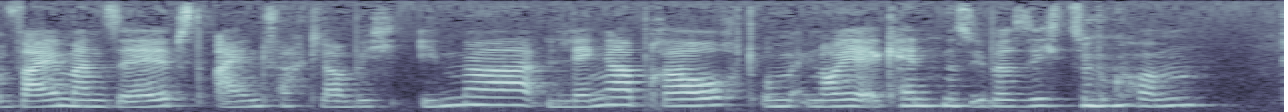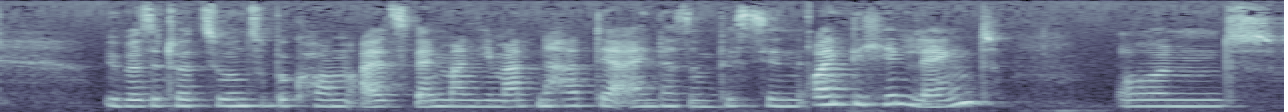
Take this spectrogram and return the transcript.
weil man selbst einfach, glaube ich, immer länger braucht, um neue Erkenntnisse über sich zu mhm. bekommen, über Situationen zu bekommen, als wenn man jemanden hat, der einen da so ein bisschen freundlich hinlenkt. Und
